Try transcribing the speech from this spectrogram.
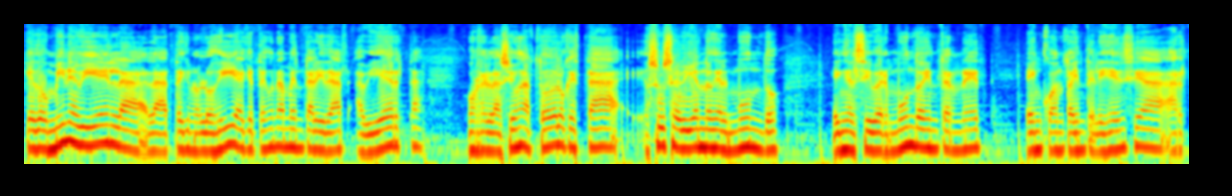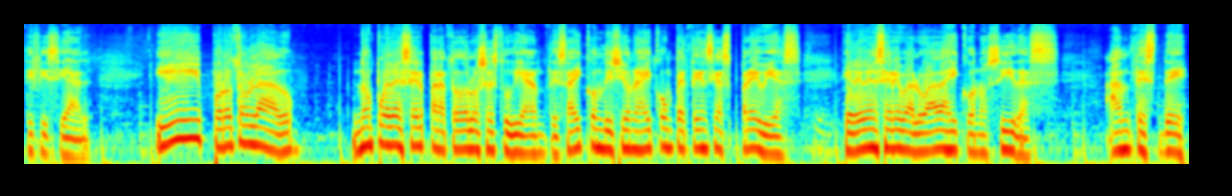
que domine bien la, tecnología, que tenga una mentalidad abierta con relación a todo lo que está sucediendo en el mundo, en el cibermundo de Internet, en cuanto a inteligencia artificial. Y por otro lado, no puede ser para todos los estudiantes. Hay condiciones, hay competencias previas que deben ser evaluadas y conocidas antes de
